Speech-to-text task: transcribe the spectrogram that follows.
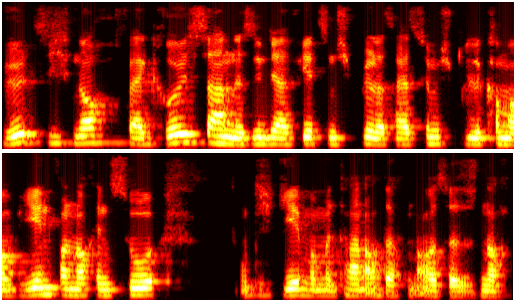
wird sich noch vergrößern. Es sind ja 14 Spiele, das heißt, fünf Spiele kommen auf jeden Fall noch hinzu. Und ich gehe momentan auch davon aus, dass es noch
